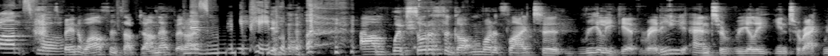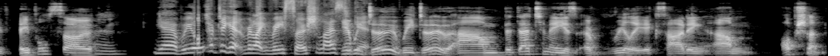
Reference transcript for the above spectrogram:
dance floor. It's been a while since I've done that, but I, there's many people. Yeah. um, we've sort of forgotten what it's like to really get ready and to really interact with people. So mm yeah, we all have to get like re-socialized. Yeah, again. we do, we do. Um, but that to me is a really exciting um, option.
